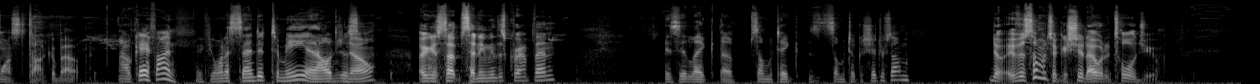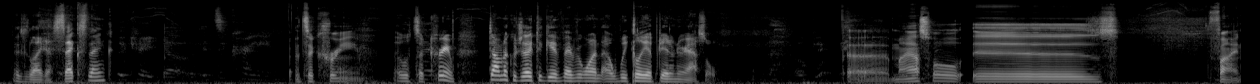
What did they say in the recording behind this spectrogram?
wants to talk about. Okay, fine. If you want to send it to me, and I'll just No? Are you gonna stop sending me this crap then? Is it like uh, someone take someone took a shit or something? No, if someone took a shit, I would have told you. Is it like a sex thing? It's a cream. It's a cream. Oh, it's a cream. Dominic, would you like to give everyone a weekly update on your asshole? Okay. Uh, my asshole is fine.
